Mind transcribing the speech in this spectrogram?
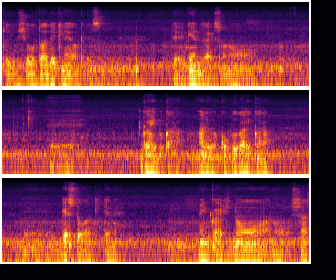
という仕事はできないわけですね。で現在その、えー外部からあるいは国外から、えーゲストが来てね面会のあの撮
